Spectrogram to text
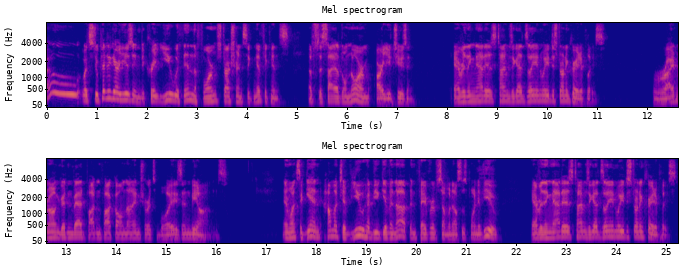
oh what stupidity are you using to create you within the form, structure, and significance of societal norm are you choosing? Everything that is times a godzillion we run and create it, please. Right wrong, good and bad, POD and POC, all nine shorts, boys and beyonds. And once again, how much of you have you given up in favor of someone else's point of view? Everything that is times a gazillion, will you destroy and create it, please?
